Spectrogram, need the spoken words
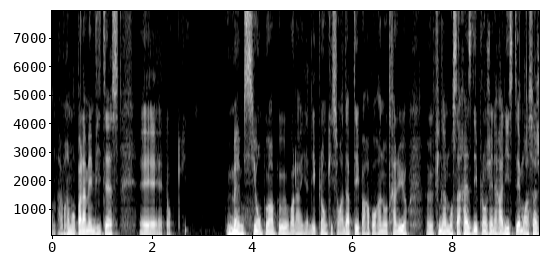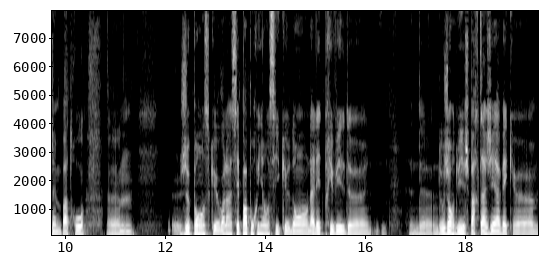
on n'a vraiment pas la même vitesse et donc même si on peut un peu, voilà, il y a des plans qui sont adaptés par rapport à notre allure, euh, finalement ça reste des plans généralistes et moi ça j'aime pas trop. Euh, je pense que voilà, c'est pas pour rien aussi que dans la lettre privée de, d'aujourd'hui, je partageais avec, euh,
